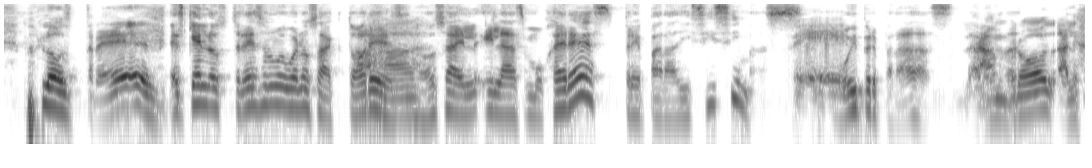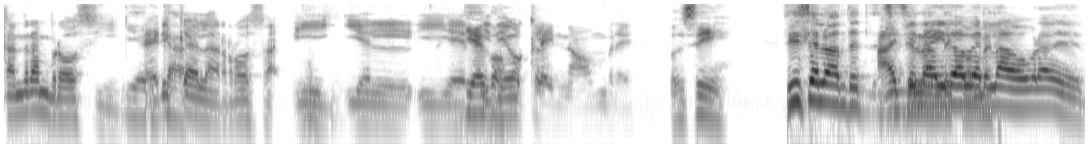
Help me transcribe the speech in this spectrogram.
Los tres. Es que los tres son muy buenos actores, o sea, y, las mujeres preparadísimas, Sí. muy preparadas. Ambro- Alejandra Ambrosi, Erika. Erika de la Rosa y, y el, y el y. Diego Klein, no, hombre. Pues sí, sí se lo han de, sí se ¿Alguien lo ha han ido a ver la obra de,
